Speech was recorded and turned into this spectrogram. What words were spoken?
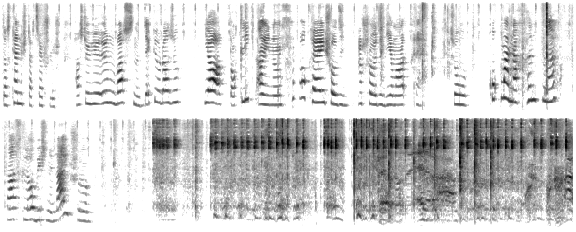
Das kenne ich tatsächlich. Hast du hier irgendwas? Eine Decke oder so? Ja, dort liegt eine. Okay, ich hol sie, ich hol sie dir mal. So, guck mal nach hinten. Ne? Da ist, glaube ich, eine Leiche.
